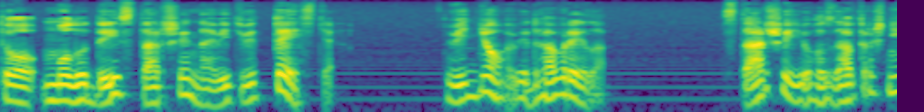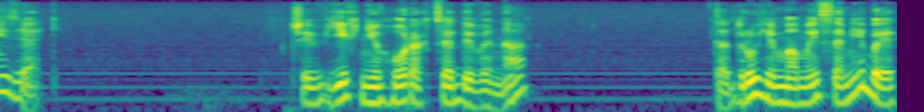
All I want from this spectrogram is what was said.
то молодий старший навіть від тестя, від нього, від Гаврила, старший його завтрашній зять. Чи в їхніх горах це дивина? Та другі мами самі би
